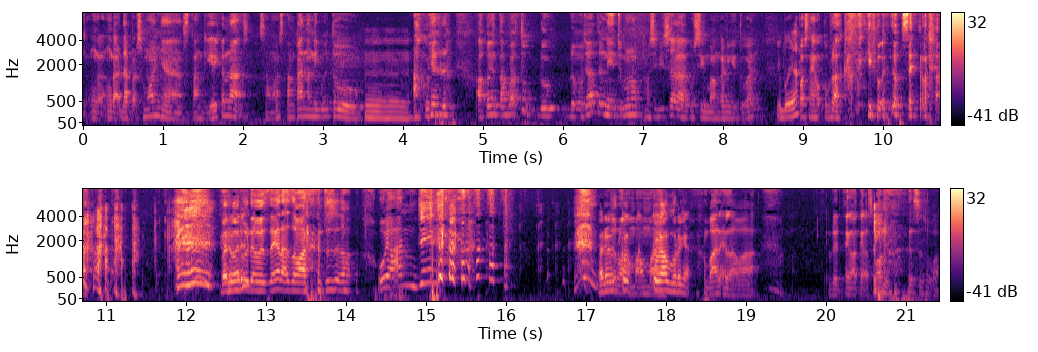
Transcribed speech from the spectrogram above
nggak nggak dapat semuanya stang kiri kena sama stang kanan ibu tuh Hmm. aku udah aku yang tampak tuh udah, udah mau jatuh nih cuman masih bisa lah aku simbangkan gitu kan Ibu ya? pas nengok ke belakang ibu itu bersera Baru-baru udah bersera sama anak terus woi anjing baru kok kok kabur enggak? balik lah Wak. udah tengok-tengok semua. Semua.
